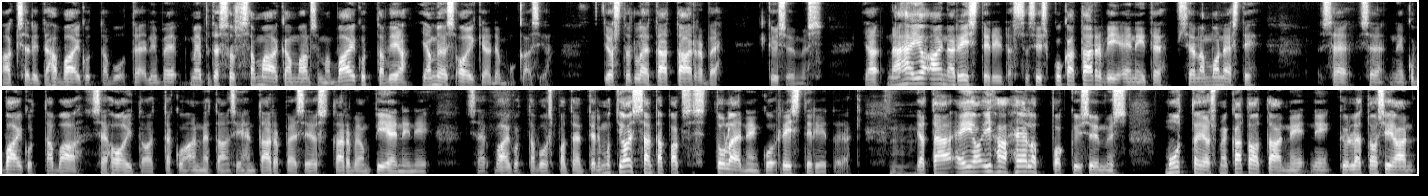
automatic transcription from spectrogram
akseli tähän vaikuttavuuteen. Eli me, me pitäisi olla samaan aikaan mahdollisimman vaikuttavia ja myös oikeudenmukaisia, josta tulee tämä tarve-kysymys. Ja nämähän ei ole aina ristiriidassa. Siis kuka tarvii eniten, siellä on monesti se, se niin kuin vaikuttavaa se hoito, että kun annetaan siihen tarpeeseen, jos tarve on pieni, niin se vaikuttavuuspotentiaali, mutta joissain tapauksissa tulee niin kuin ristiriitojakin. Mm-hmm. Ja tämä ei ole ihan helppo kysymys, mutta jos me katsotaan, niin, niin kyllä tosiaan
